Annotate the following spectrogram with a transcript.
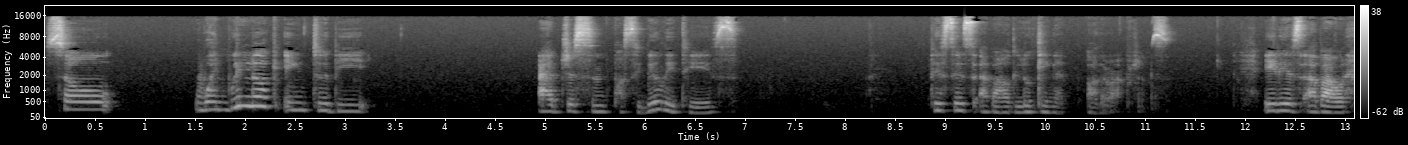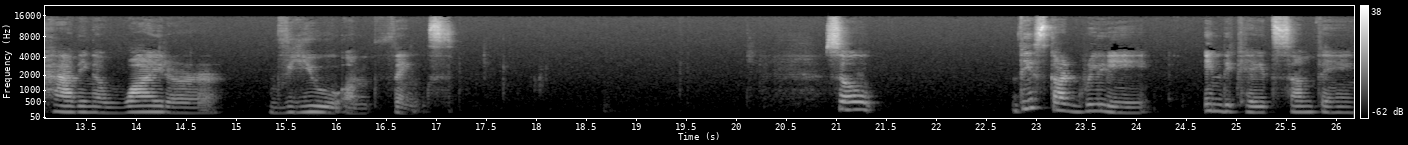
So, when we look into the adjacent possibilities, this is about looking at other options. It is about having a wider view on things. So, this card really indicates something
